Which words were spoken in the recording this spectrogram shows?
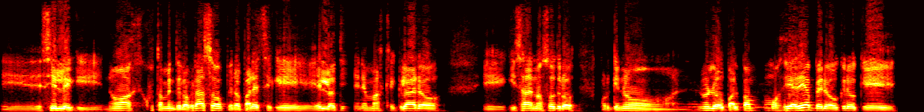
eh, decirle que no baje justamente los brazos, pero parece que él lo tiene más que claro. Eh, quizás nosotros, porque no, no lo palpamos día a día, pero creo que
